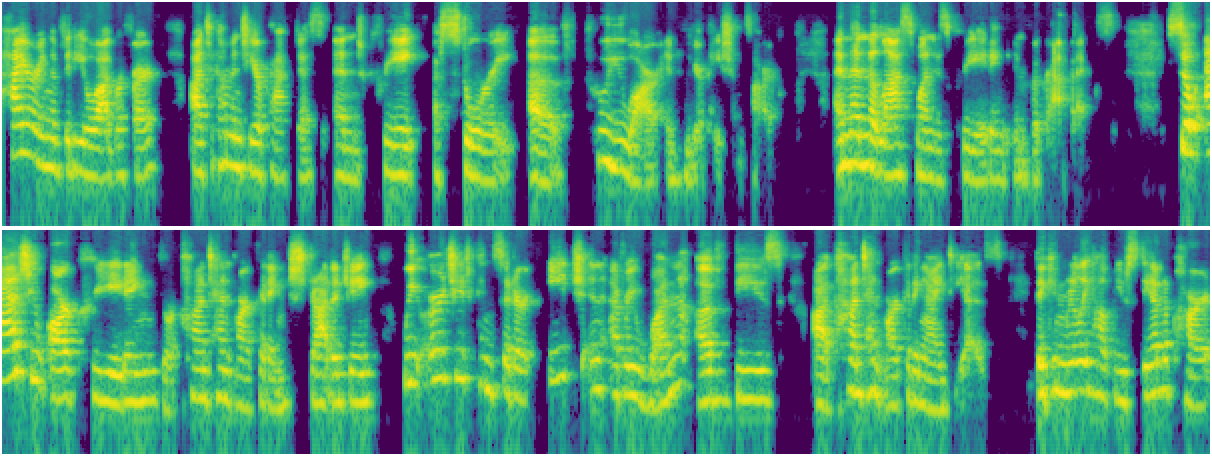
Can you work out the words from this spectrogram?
hiring a videographer uh, to come into your practice and create a story of who you are and who your patients are. And then the last one is creating infographics. So, as you are creating your content marketing strategy, we urge you to consider each and every one of these uh, content marketing ideas. They can really help you stand apart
